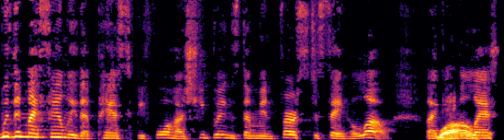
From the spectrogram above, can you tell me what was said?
within my family that passed before her. She brings them in first to say hello. Like in the last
